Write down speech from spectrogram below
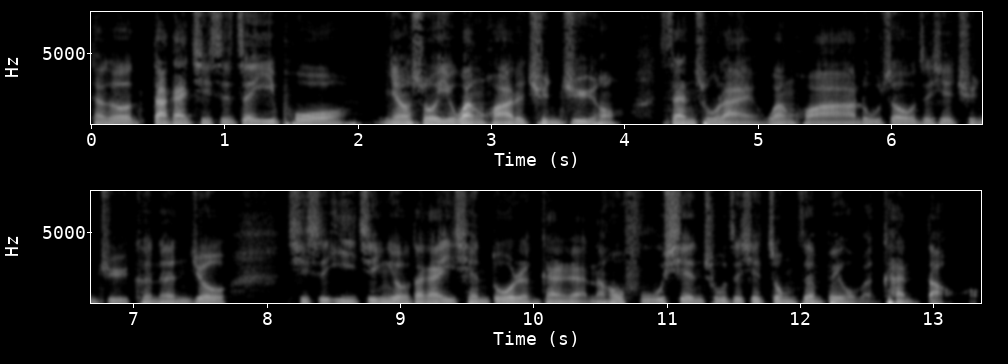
他说大概其实这一波，你要说以万华的群聚，吼，散出来，万华、泸州这些群聚，可能就其实已经有大概一千多人感染，然后浮现出这些重症被我们看到，吼。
